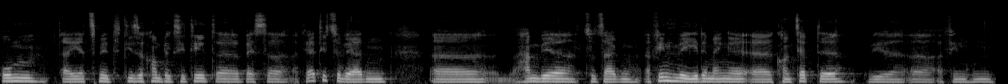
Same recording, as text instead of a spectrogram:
um äh, jetzt mit dieser Komplexität äh, besser fertig zu werden, äh, haben wir sozusagen, erfinden wir jede Menge äh, Konzepte, wir äh, erfinden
